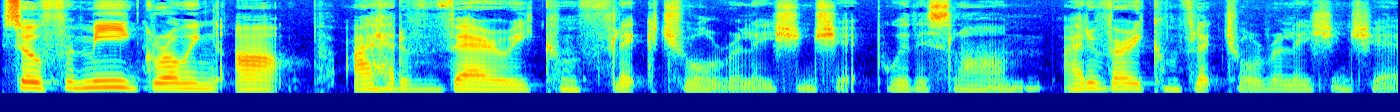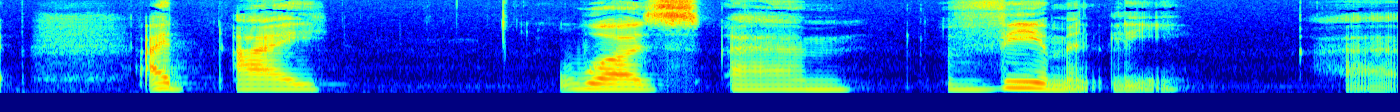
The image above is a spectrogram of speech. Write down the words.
So for me, growing up, I had a very conflictual relationship with Islam. I had a very conflictual relationship. I I was um, vehemently uh,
